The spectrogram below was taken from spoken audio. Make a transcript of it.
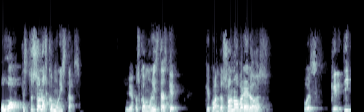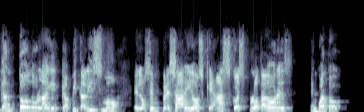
Hugo, estos son los comunistas. Los comunistas que, que cuando son obreros, pues critican todo el capitalismo, en los empresarios, qué asco, explotadores. En cuanto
